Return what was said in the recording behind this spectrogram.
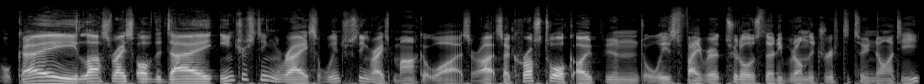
Okay, last race of the day. Interesting race, well, interesting race market wise. All right, so Crosstalk opened or is favourite two dollars thirty, but on the drift to two ninety.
